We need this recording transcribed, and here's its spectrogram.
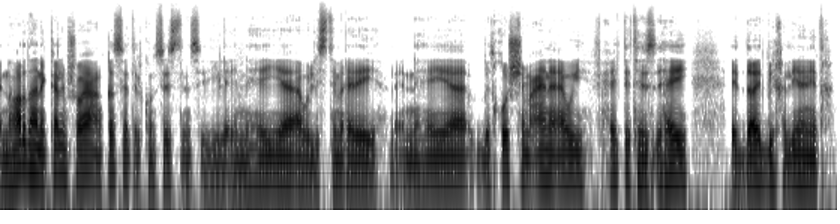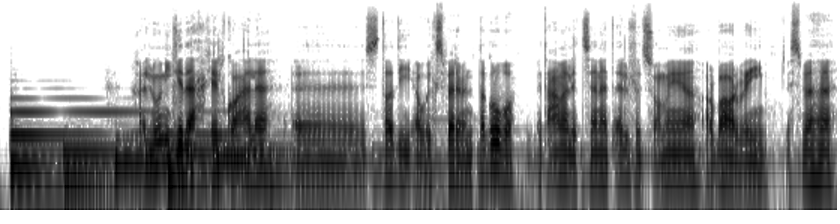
النهارده هنتكلم شوية عن قصة ال consistency دي لأن هي أو الاستمرارية لأن هي بتخش معانا قوي في حتة إزاي ال diet بيخلينا نتخن. خلوني كده أحكي لكم على study أو experiment تجربة اتعملت سنة 1944 اسمها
